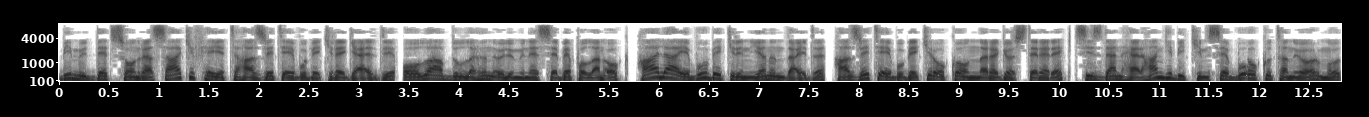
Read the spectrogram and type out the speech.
bir müddet sonra Sakif heyeti Hazreti Ebu Bekir'e geldi, oğlu Abdullah'ın ölümüne sebep olan ok, hala Ebu Bekir'in yanındaydı, Hazreti Ebu Bekir oku onlara göstererek, sizden herhangi bir kimse bu oku tanıyor mu,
